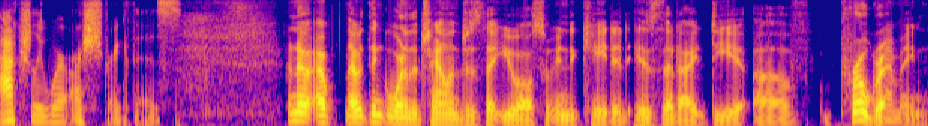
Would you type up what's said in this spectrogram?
actually where our strength is. And I, I would think one of the challenges that you also indicated is that idea of programming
